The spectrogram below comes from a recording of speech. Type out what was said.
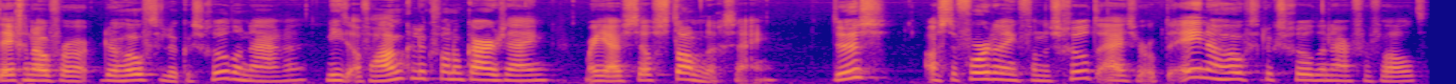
tegenover de hoofdelijke schuldenaren niet afhankelijk van elkaar zijn, maar juist zelfstandig zijn. Dus als de vordering van de schuldeiser op de ene hoofdelijk schuldenaar vervalt,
